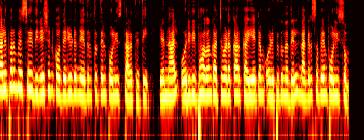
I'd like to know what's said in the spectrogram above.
തളിപ്പറമ്പ് എസ് ഐ ദിനേശൻ കോതേരിയുടെ നേതൃത്വത്തിൽ പോലീസ് സ്ഥലത്തെത്തി. എന്നാൽ ഒരു വിഭാഗം കച്ചവടക്കാർ കയ്യേറ്റം ഒഴിപ്പിക്കുന്നതിൽ നഗരസഭയും പോലീസും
